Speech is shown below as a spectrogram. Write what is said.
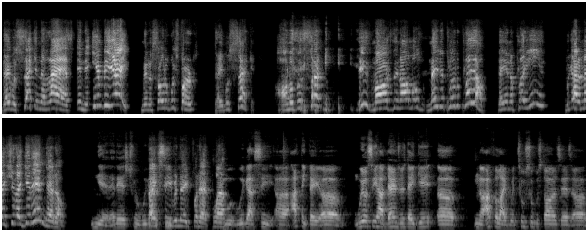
They were second to last in the NBA. Minnesota was first. They were second. All of a sudden, these marks then almost made it to the playoff. They in the play in. We got to make sure they get in there though. Yeah, that is true. We got Stephen A. for that play. We, we got to see. Uh, I think they. Uh, we'll see how dangerous they get. Uh, you know, I feel like with two superstars as uh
